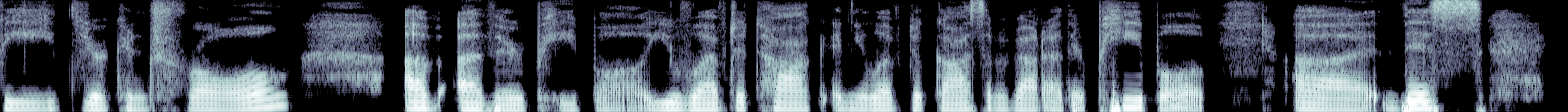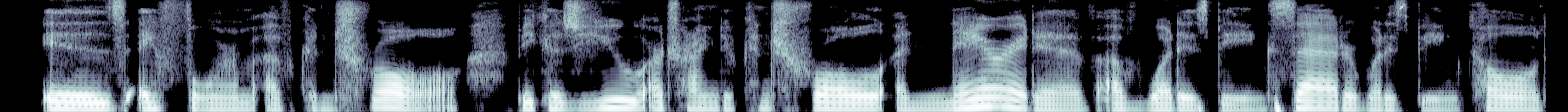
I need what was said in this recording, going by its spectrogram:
feed your control, of other people. You love to talk and you love to gossip about other people. Uh, this is a form of control because you are trying to control a narrative of what is being said or what is being told.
